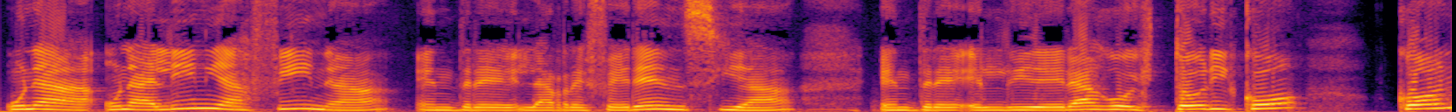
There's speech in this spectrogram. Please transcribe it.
una, una línea fina entre la referencia, entre el liderazgo histórico con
